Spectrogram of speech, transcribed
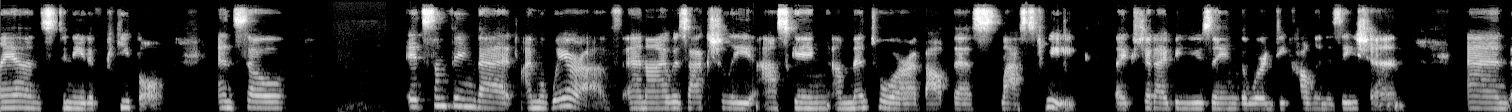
lands to Native people. And so it's something that I'm aware of. And I was actually asking a mentor about this last week. Like, should I be using the word decolonization? And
